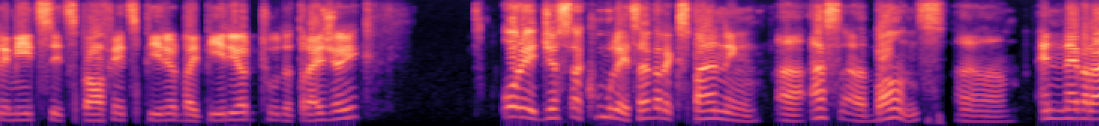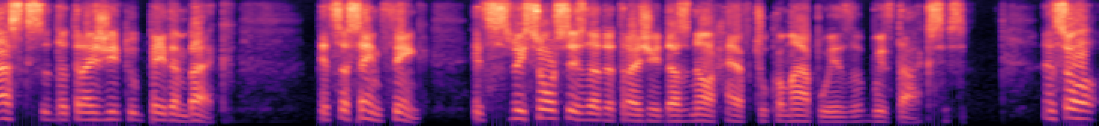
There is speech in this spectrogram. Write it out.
remits its profits period by period to the Treasury, or it just accumulates ever expanding uh, as uh, bonds uh, and never asks the Treasury to pay them back. It's the same thing it's resources that the treasury does not have to come up with with taxes. And so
